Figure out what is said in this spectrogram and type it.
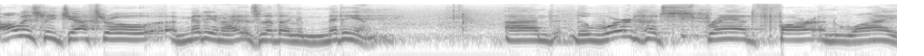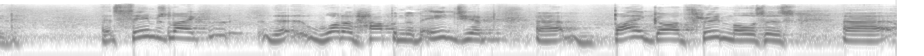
obviously, Jethro, a Midianite, is living in Midian. And the word had spread far and wide it seems like the, what had happened in Egypt uh, by God through Moses uh,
